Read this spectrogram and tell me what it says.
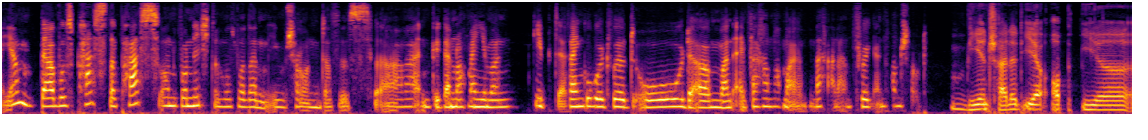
ja, da wo es passt, da passt und wo nicht, da muss man dann eben schauen, dass es äh, entweder nochmal jemand gibt, der reingeholt wird oder man einfach nochmal nach anderen Freelancern schaut. Wie entscheidet ihr, ob ihr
